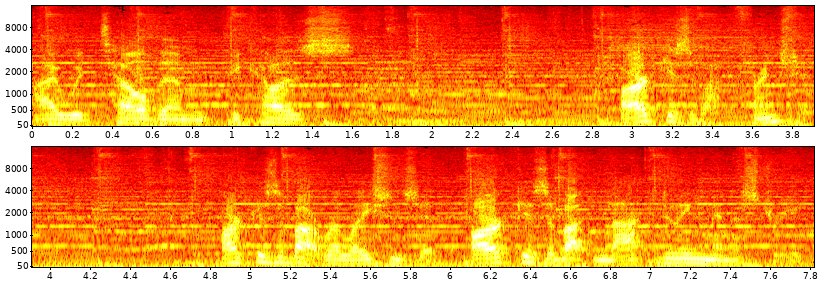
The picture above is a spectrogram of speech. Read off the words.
I would tell them because ARC is about friendship. ARC is about relationship. ARC is about not doing ministry alone.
